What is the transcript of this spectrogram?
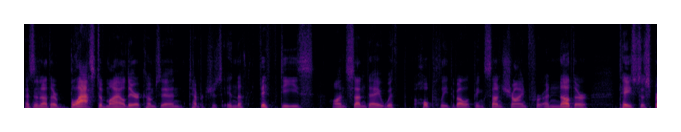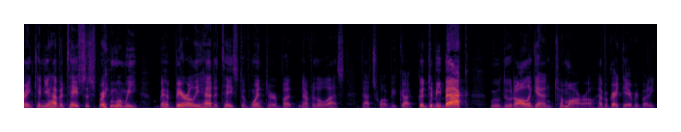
as another blast of mild air comes in. Temperatures in the 50s on Sunday with hopefully developing sunshine for another taste of spring. Can you have a taste of spring when we have barely had a taste of winter? But nevertheless, that's what we've got. Good to be back. We will do it all again tomorrow. Have a great day, everybody.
